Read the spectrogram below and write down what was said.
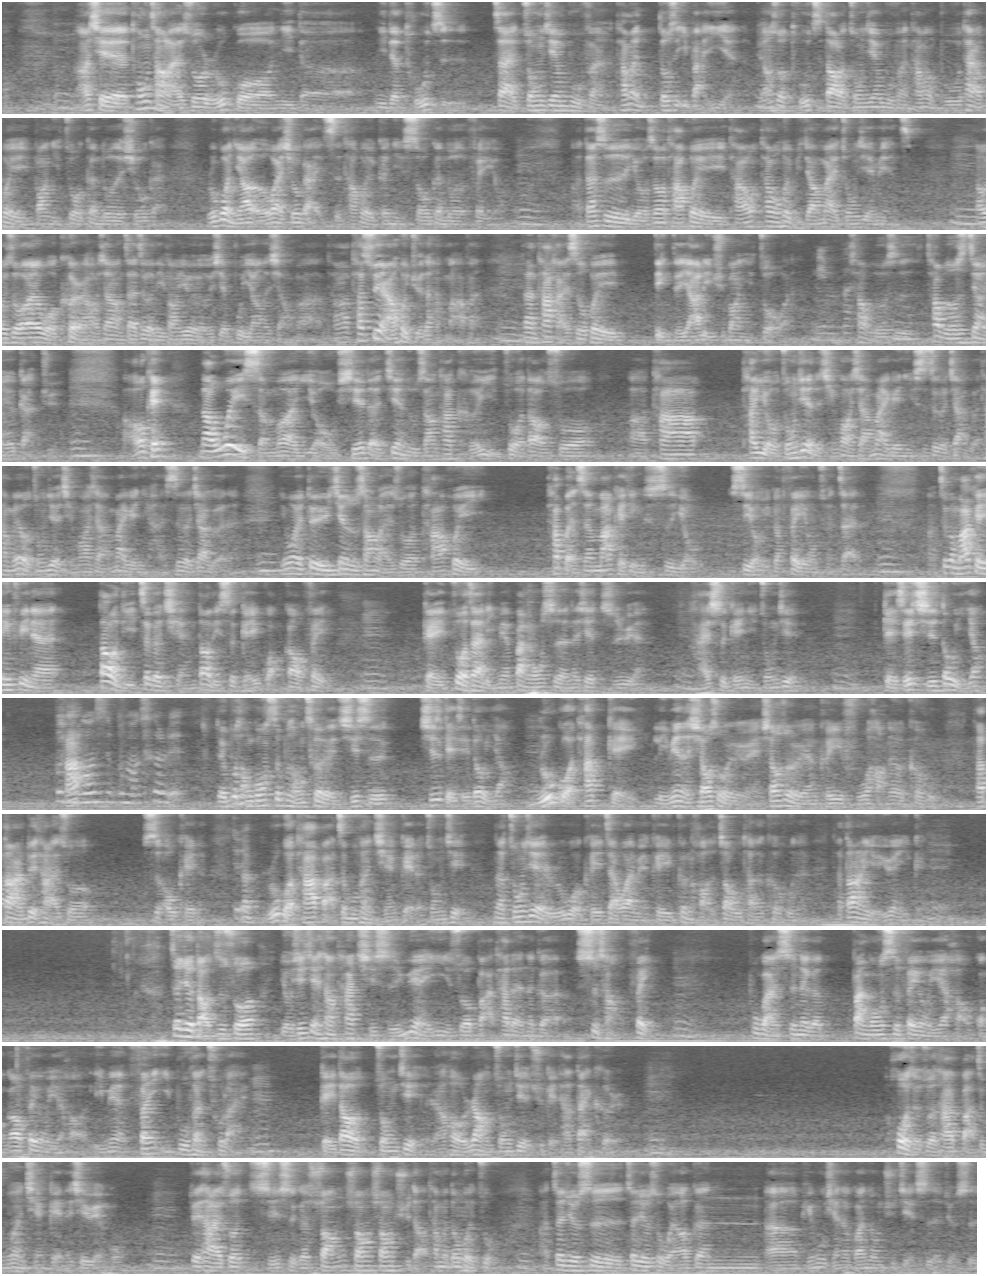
而且通常来说，如果你的你的图纸在中间部分，他们都是一板一眼的。比方说图纸到了中间部分，他们不太会帮你做更多的修改。如果你要额外修改一次，他会跟你收更多的费用。嗯啊，但是有时候他会他他们会比较卖中介面子。嗯他会说，哎，我客人好像在这个地方又有一些不一样的想法。他他虽然会觉得很麻烦，嗯，但他还是会顶着压力去帮你做完。明白。差不多是差不多是这样一个感觉。嗯好，OK，那为什么有些的建筑商他可以做到说啊、他他有中介的情况下卖给你是这个价格，他没有中介的情况下卖给你还是这个价格呢？嗯因为对于建筑商来说，他会他本身 marketing 是有是有一个费用存在的嗯啊，这个 marketing fee 呢，到底这个钱到底是给广告费，嗯给坐在里面办公室的那些职员，嗯还是给你中介？嗯，给谁其实都一样。不同公司不同策略。对不同公司不同策略，其实其实给谁都一样。如果他给里面的销售人员，销售人员可以服务好那个客户，他当然对他来说是 OK 的。那如果他把这部分钱给了中介，那中介如果可以在外面可以更好的照顾他的客户呢，他当然也愿意给。嗯。这就导致说，有些建商他其实愿意说把他的那个市场费，嗯。不管是那个办公室费用也好，广告费用也好，里面分一部分出来，嗯。给到中介，然后让中介去给他带客人，嗯或者说他把这部分钱给那些员工，嗯。对他来说其实是个双双双渠道，他们都会做，嗯啊，这就是这就是我要跟呃屏幕前的观众去解释的，就是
